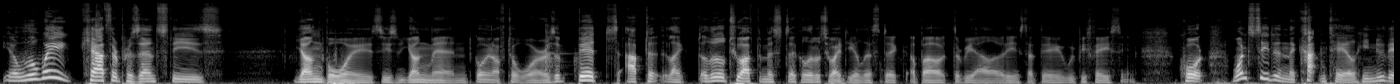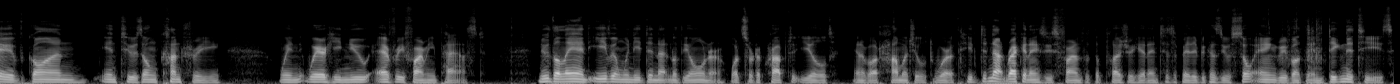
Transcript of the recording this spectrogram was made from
you know, the way Cather presents these young boys, these young men going off to war is a bit opti- like a little too optimistic, a little too idealistic about the realities that they would be facing. Quote, once seated in the cottontail, he knew they've gone into his own country when where he knew every farm he passed knew the land even when he did not know the owner, what sort of crops it yield, and about how much it was worth. He did not recognize these farms with the pleasure he had anticipated because he was so angry about the indignities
